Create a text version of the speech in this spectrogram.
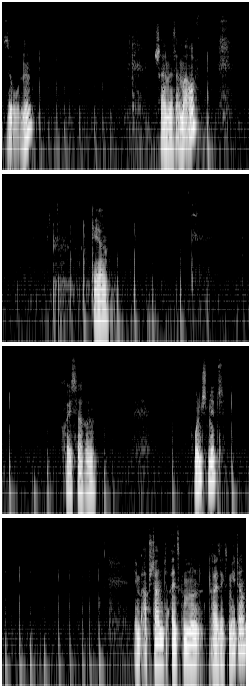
so. Ne? Schreiben wir das einmal auf. Der äußere Rundschnitt im Abstand 1,036 Meter.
